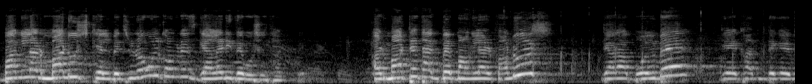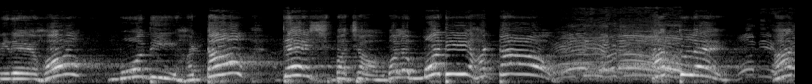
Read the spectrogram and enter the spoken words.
বাংলার মানুষ খেলবে। তৃণমূল কংগ্রেস গ্যালারিতে বসে থাকবে। আর মাঠে থাকবে বাংলার মানুষ যারা বলবে যে এখান থেকে বিদায় হও মোদি হটাও দেশ বাঁচাও। বলো মোদি হটাও! হাত তুলে হাত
